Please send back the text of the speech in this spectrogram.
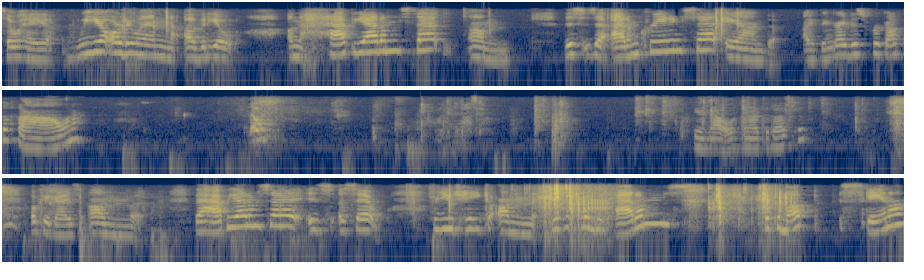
So hey, we are doing a video on the Happy Atom set. Um, this is an atom creating set, and I think I just forgot the phone. Nope. You're not looking at the basket. Okay, guys. Um, the Happy Atom set is a set where you take um different kinds of atoms, pick them up, scan them.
